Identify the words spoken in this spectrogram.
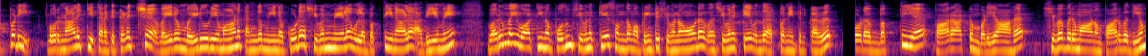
அப்படி ஒரு நாளைக்கு தனக்கு கிடைச்ச வைரம் வைடூரியமான தங்க மீனை கூட சிவன் மேலே உள்ள பக்தியினால் அதையுமே வறுமை வாட்டின போதும் சிவனுக்கே சொந்தம் அப்படின்ட்டு சிவனோட சிவனுக்கே வந்து அர்ப்பணித்திருக்காரு. அவரோட பக்தியை பாராட்டும்படியாக சிவபெருமானும் பார்வதியும்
